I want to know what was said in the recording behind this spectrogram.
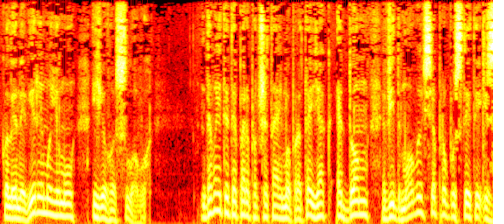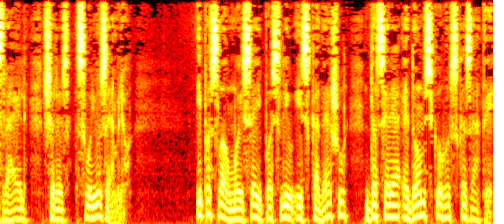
коли не віримо йому і Його Слову. Давайте тепер прочитаємо про те, як Едом відмовився пропустити Ізраїль через свою землю. І послав Мойсей послів із Кадешу до царя Едомського сказати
